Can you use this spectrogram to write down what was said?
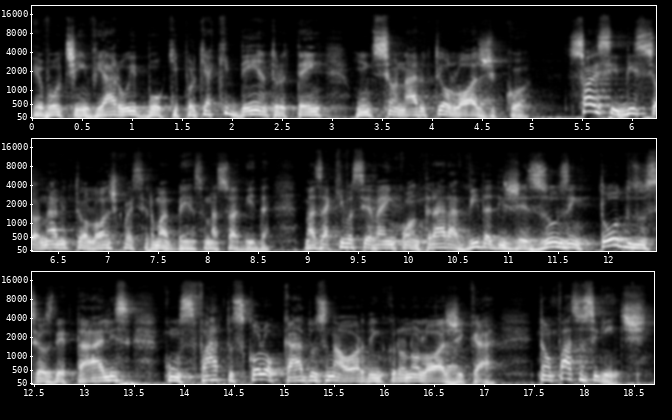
Eu vou te enviar o e-book, porque aqui dentro tem um dicionário teológico. Só esse dicionário teológico vai ser uma benção na sua vida. Mas aqui você vai encontrar a vida de Jesus em todos os seus detalhes, com os fatos colocados na ordem cronológica. Então faça o seguinte:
